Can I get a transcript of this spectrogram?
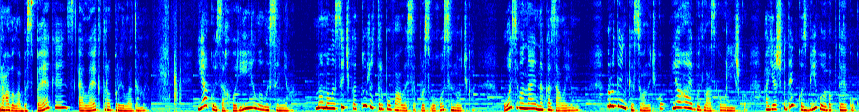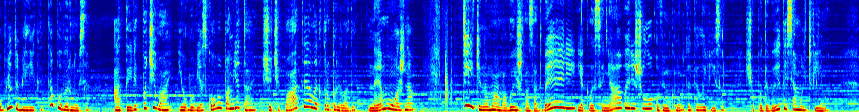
Правила безпеки з електроприладами. Якось захворіло лисеня. Мама лисичка дуже турбувалася про свого синочка. Ось вона й наказала йому: Руденьке сонечко, лягай, будь ласка, у ліжко, а я швиденько збігаю в аптеку, куплю тобі ліки та повернуся. А ти відпочивай і обов'язково пам'ятай, що чіпати електроприлади не можна. Тільки но мама вийшла за двері, як лисеня вирішило увімкнути телевізор, щоб подивитися мультфільми.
